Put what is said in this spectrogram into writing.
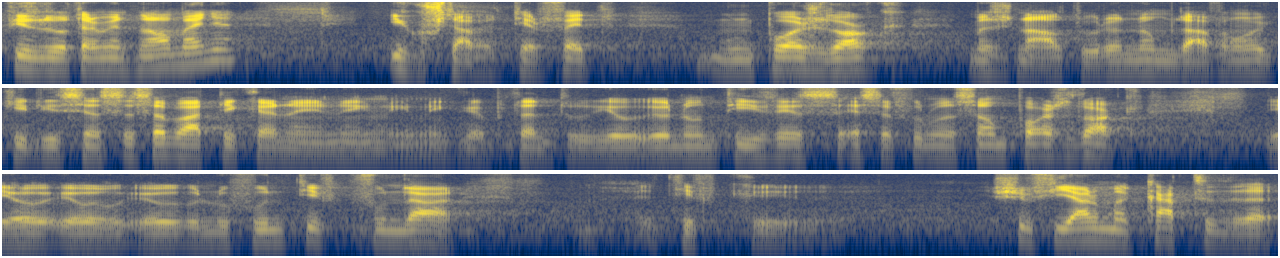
fiz o doutoramento na Alemanha e gostava de ter feito um pós-doc, mas na altura não me davam aqui licença sabática, nem, nem, nem portanto, eu, eu não tive esse, essa formação pós-doc. Eu, eu, eu, no fundo, tive que fundar, tive que chefiar uma cátedra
